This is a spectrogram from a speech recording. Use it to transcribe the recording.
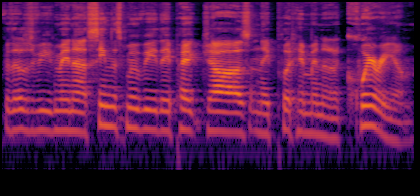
for those of you who may not have seen this movie, they pick Jaws and they put him in an aquarium.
